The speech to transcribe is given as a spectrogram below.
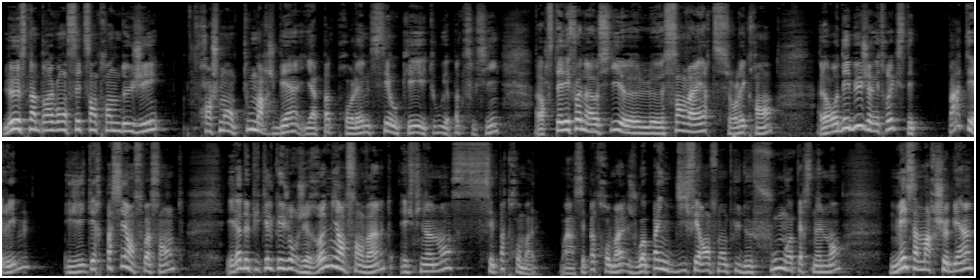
Le Snapdragon 732G, franchement, tout marche bien, il n'y a pas de problème, c'est ok et tout, il n'y a pas de souci. Alors, ce téléphone a aussi euh, le 120 Hz sur l'écran. Alors, au début, j'avais trouvé que c'était pas terrible, et j'ai été repassé en 60. Et là, depuis quelques jours, j'ai remis en 120 et finalement, c'est pas trop mal. Voilà, c'est pas trop mal. Je vois pas une différence non plus de fou, moi, personnellement. Mais ça marche bien.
